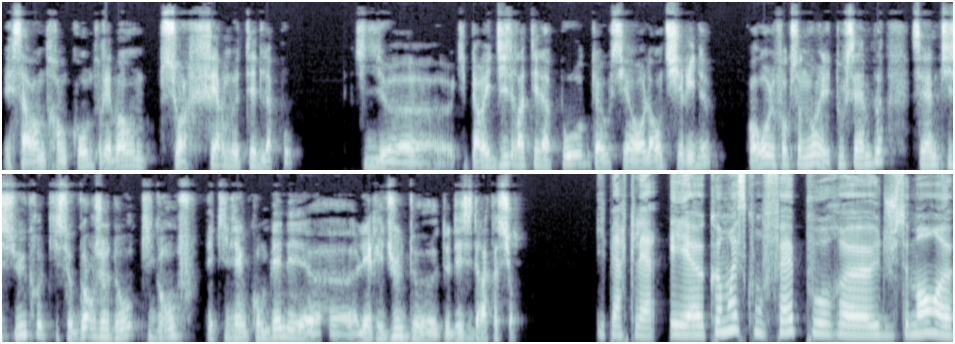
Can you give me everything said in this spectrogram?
et ça rentre en compte vraiment sur la fermeté de la peau, qui, euh, qui permet d'hydrater la peau, qui a aussi un rôle anti-ride. En gros, le fonctionnement il est tout simple. C'est un petit sucre qui se gorge d'eau, qui gonfle et qui vient combler les, euh, les ridules de, de déshydratation. hyper clair. Et comment est-ce qu'on fait pour justement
